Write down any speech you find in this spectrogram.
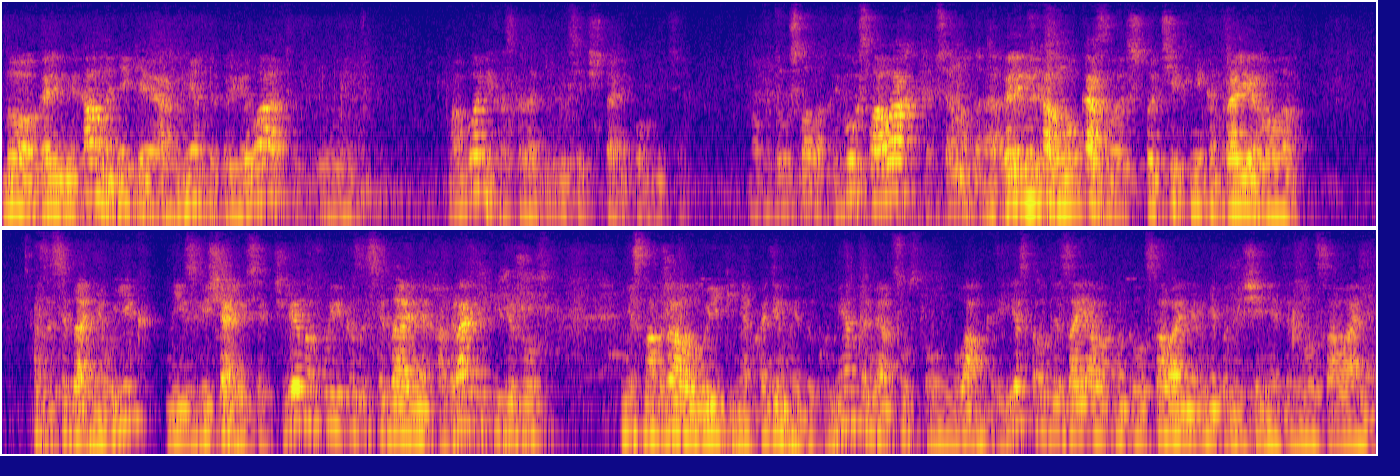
Но Галина Михайловна некие аргументы привела. Э, Могу о них рассказать, или вы все читали, помните? Но в двух словах. В двух словах Все равно, да. э, Галина Михайловна указывает, что ТИК не контролировала заседание УИК, не извещали всех членов УИК о заседаниях, о графике дежурств, не снабжала УИКи необходимыми документами, отсутствовал бланк реестра для заявок на голосование вне помещения для голосования,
